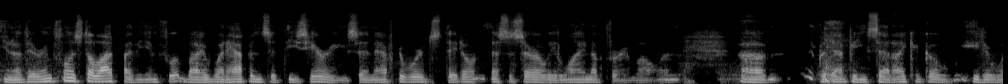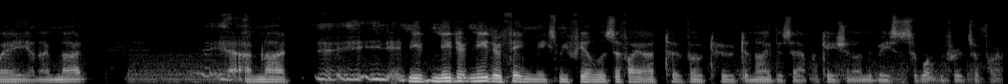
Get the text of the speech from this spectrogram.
you know, they're influenced a lot by the influ, by what happens at these hearings and afterwards they don't necessarily line up very well. And, um, but that being said, I could go either way and I'm not, I'm not, eh, neither, neither thing makes me feel as if I ought to vote to deny this application on the basis of what we've heard so far.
